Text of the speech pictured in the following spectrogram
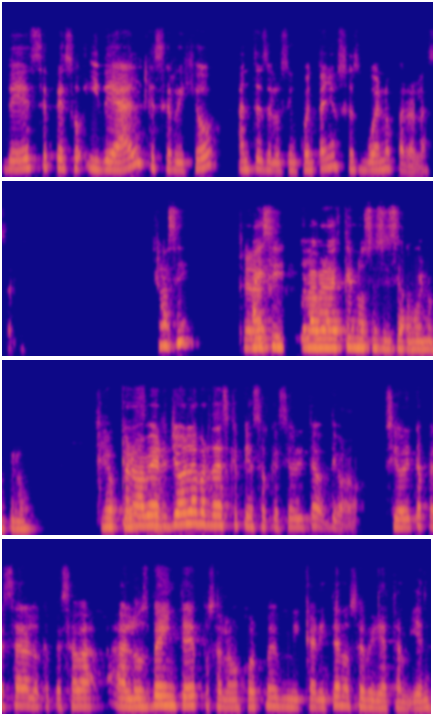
de ese peso ideal que se rigió antes de los 50 años es bueno para la salud. ¿Ah, sí? Ay, sí, la verdad es que no sé si sea bueno, pero creo que... Bueno, a ver, yo la verdad es que pienso que si ahorita, digo, si ahorita pesara lo que pesaba a los 20, pues a lo mejor mi carita no se vería tan bien.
